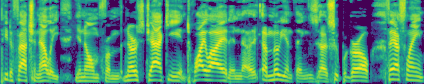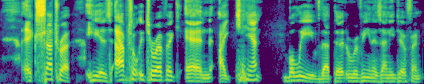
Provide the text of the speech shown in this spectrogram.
Peter Facinelli, you know him from Nurse Jackie and Twilight and uh, a million things, uh, Supergirl, Fastlane, etc. He is absolutely terrific, and I can't believe that the Ravine is any different.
